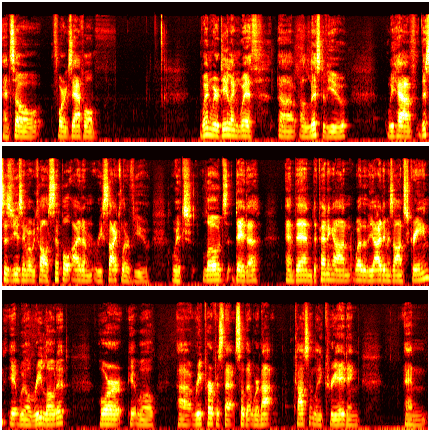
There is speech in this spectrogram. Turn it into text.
And so, for example, when we're dealing with uh, a list view, we have, this is using what we call a simple item recycler view, which loads data and then depending on whether the item is on screen, it will reload it or it will uh, repurpose that so that we're not constantly creating and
